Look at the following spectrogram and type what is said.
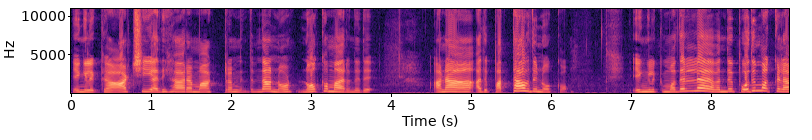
எங்களுக்கு ஆட்சி அதிகார மாற்றம் இதுதான் நோ நோக்கமாக இருந்தது. ஆனால் அது பத்தாவது நோக்கம். எங்களுக்கு முதல்ல வந்து பொதுமக்களை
